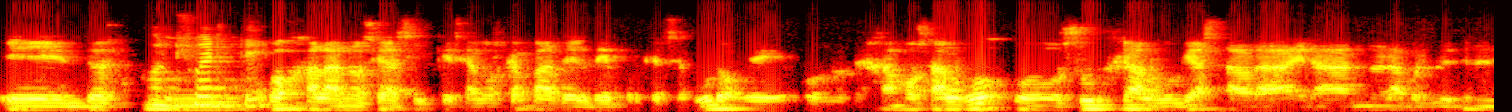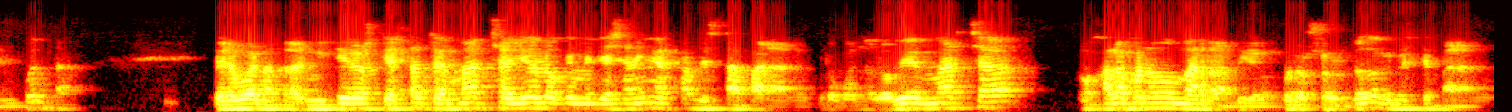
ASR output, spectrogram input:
Eh, entonces, mm, ojalá no sea así, que seamos capaces de, porque seguro que o nos dejamos algo o surge algo que hasta ahora era, no era posible tener en cuenta. Pero bueno, transmitiros que está todo en marcha. Yo lo que me desanima es cuando está parado, pero cuando lo veo en marcha, ojalá fuéramos más rápido, pero sobre todo que no esté parado.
